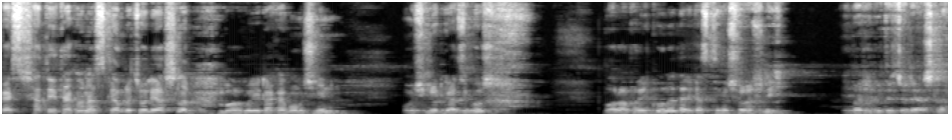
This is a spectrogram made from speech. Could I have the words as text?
গাছ সাথেই থাকুন। আজকে আমরা চলে আসলাম বরাবরই ঢাকা ময়মনসিংহ ময়মনসিংহ রোড গাজীপুর। বরাবরই কোনো তার কাছ থেকে সরাসরি এই বাড়ির ভিতরে চলে আসলাম।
